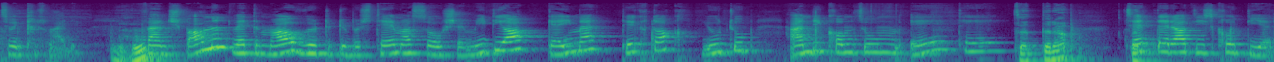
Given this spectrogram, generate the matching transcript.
Zwinker Smiley. Fände spannend, wenn ihr mal würdet über das Thema Social Media, Gamen, TikTok, YouTube, Handykonsum, ET Etc. etc. diskutieren.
